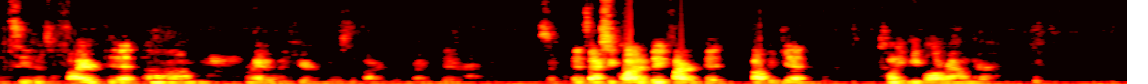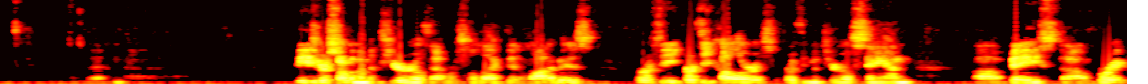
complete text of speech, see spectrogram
Let's see. There's a fire pit um, right over here. There's the fire pit right there. So it's actually quite a big fire pit. Probably get 20 people around there. Then these are some of the materials that were selected. A lot of it is earthy, earthy colors, earthy material, sand, uh, based uh, brick,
